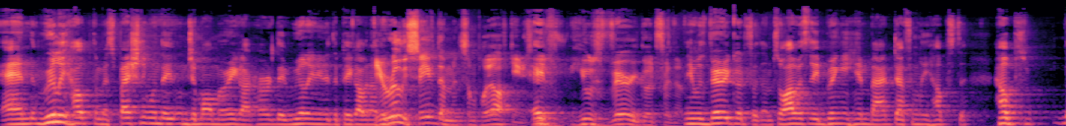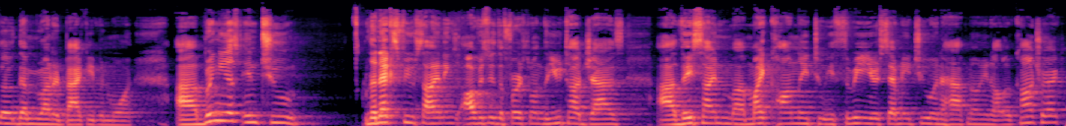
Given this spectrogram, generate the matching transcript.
and really helped them, especially when they when Jamal Murray got hurt. They really needed to pick up another. He really saved them in some playoff games. He was, he was very good for them. He was very good for them. So obviously, bringing him back definitely helps to, helps them run it back even more. Uh, bringing us into the next few signings. Obviously, the first one, the Utah Jazz. Uh, they signed uh, Mike Conley to a three-year, seventy-two and a half million dollar contract.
